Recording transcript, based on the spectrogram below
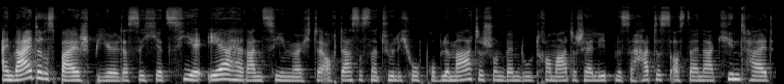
Ein weiteres Beispiel, das ich jetzt hier eher heranziehen möchte, auch das ist natürlich hochproblematisch und wenn du traumatische Erlebnisse hattest aus deiner Kindheit,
